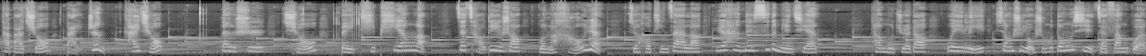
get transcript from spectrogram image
他把球摆正，开球。但是球被踢偏了，在草地上滚了好远，最后停在了约翰内斯的面前。汤姆觉得胃里像是有什么东西在翻滚，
